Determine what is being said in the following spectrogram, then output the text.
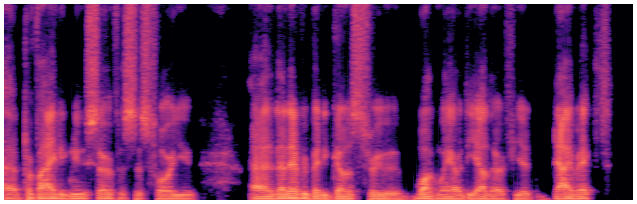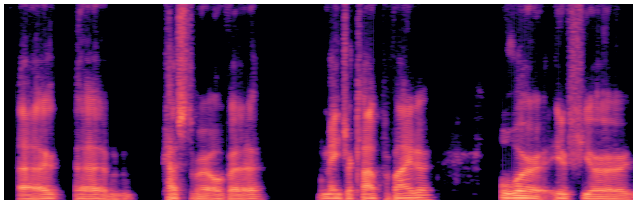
uh, providing new services for you, uh, that everybody goes through one way or the other. If you're direct uh, um, customer of a major cloud provider, or if you're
